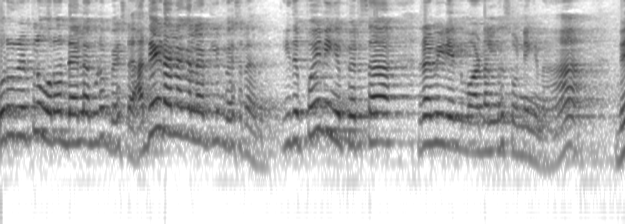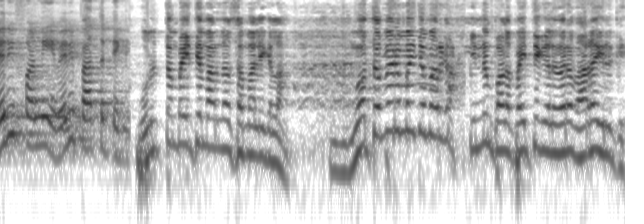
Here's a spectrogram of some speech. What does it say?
ஒரு ஒரு இடத்துல ஒரு ஒரு டைலாக் கூட பேசுறாரு. அதே டைலாக் எல்லா இடத்துலையும் பேசுறாரு. இதை போய் நீங்க பெருசா திராவிடியன் மாடல்னு சொன்னீங்கன்னா வெரி ஃபன்னி வெரி பேத்தட்டிக் ஒருத்தன் பைத்தியமா இருந்தா சமாளிக்கலாம். மொத்த பேரும் பைத்தியமா இருக்கான் இன்னும் பல பைத்தியங்கள் வேற வர இருக்கு.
